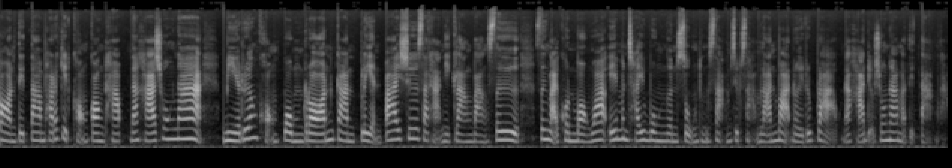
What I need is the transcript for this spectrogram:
ก่อนติดตามภารกิจของกองทัพนะคะ ช่วงหน้ามีเรื่องของปมร้อนการเปลี่ยนป้ายชื่อสถานีกลางบางซื่อ ซึ่งหลายคนมองว่าเอ๊ะมันใช้วงเงินสูงถึง 33 ล้านบาทเลยหรือเปล่านะคะ เดี๋ยวช่วงหน้ามาติดตามค่ะ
